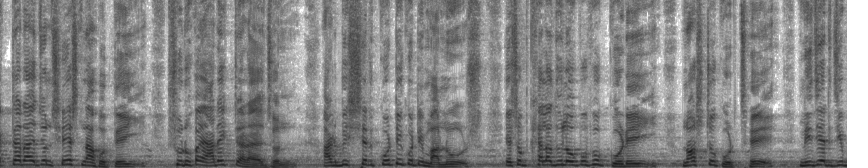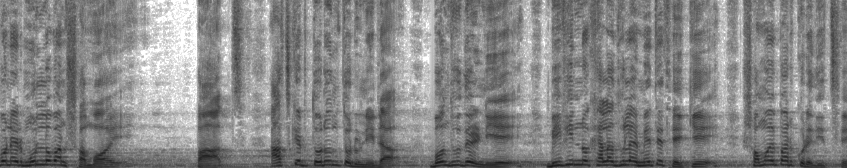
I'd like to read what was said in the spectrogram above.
একটার আয়োজন শেষ না হতেই শুরু হয় আরেকটার আয়োজন, আর বিশ্বের কোটি কোটি মানুষ এসব খেলাধুলা উপভোগ করেই নষ্ট করছে নিজের জীবনের মূল্যবান সময়। পাঁচ, আজকের তরুণ তরুণীরা বন্ধুদের নিয়ে বিভিন্ন খেলাধুলায় মেতে থেকে সময় পার করে দিচ্ছে।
